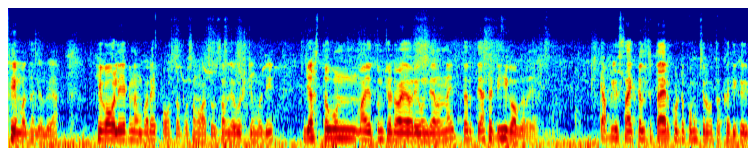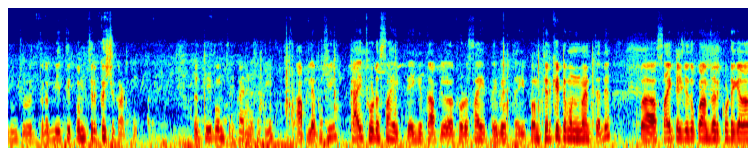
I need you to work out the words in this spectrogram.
फेमस झालेलो आहे. हे गॉगल एक नंबर आहे. पावसापासून वाचू समजा गोष्टीमध्ये जास्त ऊन माझ्या तुमच्या डोळ्यावर येऊन देणार नाही. तर त्यासाठी ही गॉगल आहे. आपली सायकलचं टायर कुठं पंक्चर होतं कधी कधी पंक्चर होतं तर मी ती पंक्चर कशी काढतो? तर ती पंक्चर काढण्यासाठी आपल्यापाशी काही थोडं साहित्य आहे तर आपल्याला थोडं साहित्य भेटतं ही पंक्चर किट म्हणून मिळतात ते. प- सायकलच्या दुकानात जर कुठे गेला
